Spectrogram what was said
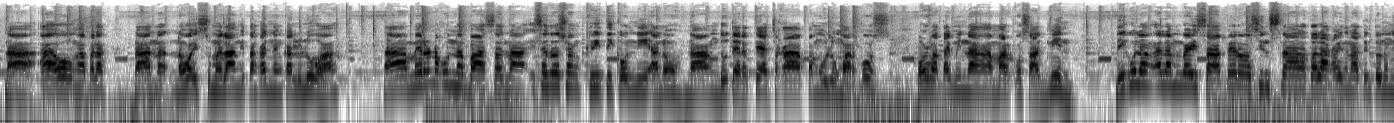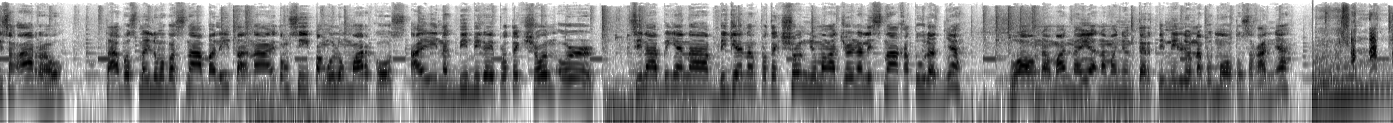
na ah oo nga pala na, na naway sumalangit ang kanyang kaluluwa na meron akong nabasa na isa daw siyang kritiko ni ano ng Duterte at saka Pangulong Marcos or what I mean na Marcos admin. Di ko lang alam guys ha pero since na natalakay na natin to nung isang araw tapos may lumabas na balita na itong si Pangulong Marcos ay nagbibigay proteksyon or sinabi niya na bigyan ng proteksyon yung mga journalist na katulad niya. Wow naman, naya naman yung 30 million na bumoto sa kanya.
